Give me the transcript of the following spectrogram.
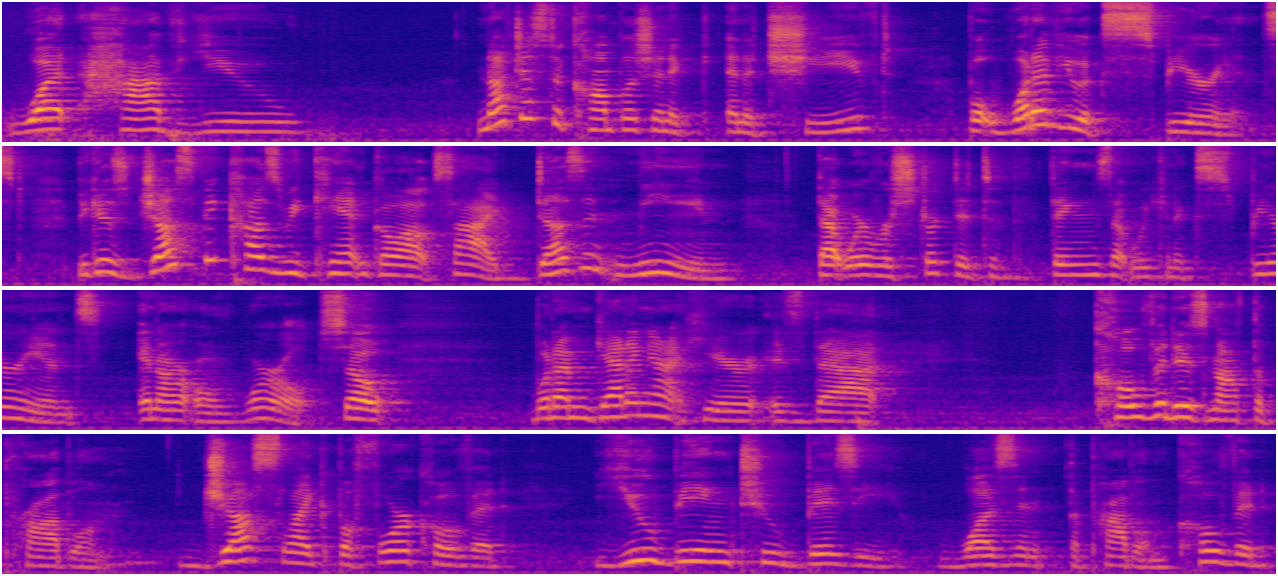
What have you not just accomplished and, and achieved, but what have you experienced? Because just because we can't go outside doesn't mean that we're restricted to the things that we can experience in our own world. So, what I'm getting at here is that COVID is not the problem. Just like before COVID, you being too busy wasn't the problem. COVID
